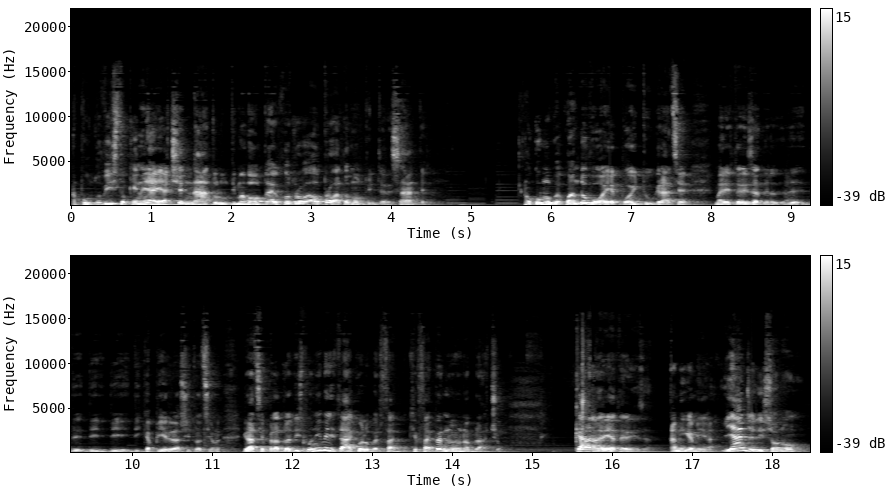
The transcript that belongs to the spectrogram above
appunto, visto che ne hai accennato l'ultima volta e ho trovato molto interessante o comunque quando vuoi e poi tu. Grazie Maria Teresa di, di, di, di, capire la situazione. Grazie per la tua disponibilità e quello far, che fai per noi. Un abbraccio. Cara Maria Teresa, amica mia, gli angeli sono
